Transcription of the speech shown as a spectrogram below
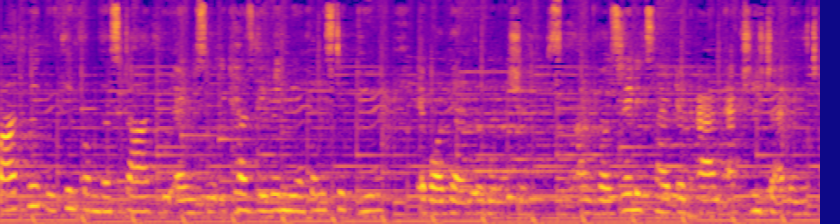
pathway to think from the start to end. So it has given me a holistic view about the entrepreneurship. So I was really excited and actually challenged.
